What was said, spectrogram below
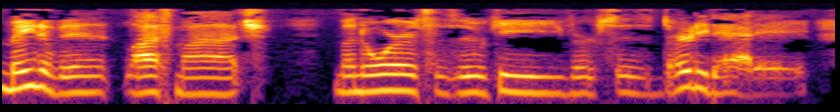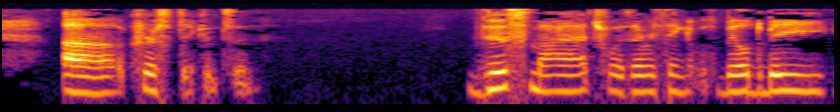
main event last match, Minoru Suzuki versus Dirty Daddy, uh, Chris Dickinson. This match was everything it was billed to be.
